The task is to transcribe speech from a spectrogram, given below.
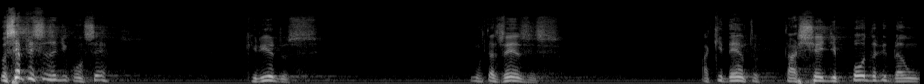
você precisa de concertos? Queridos, muitas vezes, aqui dentro está cheio de podridão,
